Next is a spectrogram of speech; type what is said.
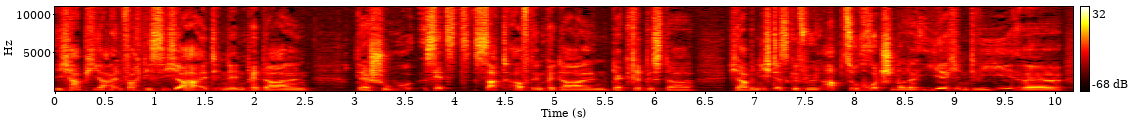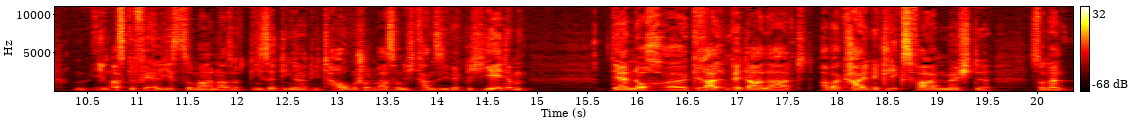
ich habe hier einfach die Sicherheit in den Pedalen. Der Schuh sitzt satt auf den Pedalen, der Grip ist da. Ich habe nicht das Gefühl, abzurutschen oder irgendwie äh, irgendwas Gefährliches zu machen. Also diese Dinger, die taugen schon was und ich kann sie wirklich jedem, der noch äh, Krallenpedale hat, aber keine Klicks fahren möchte, sondern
